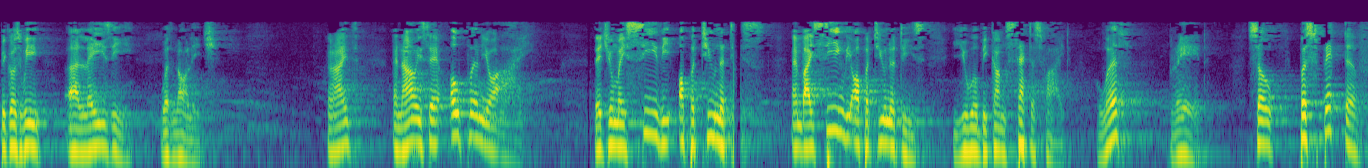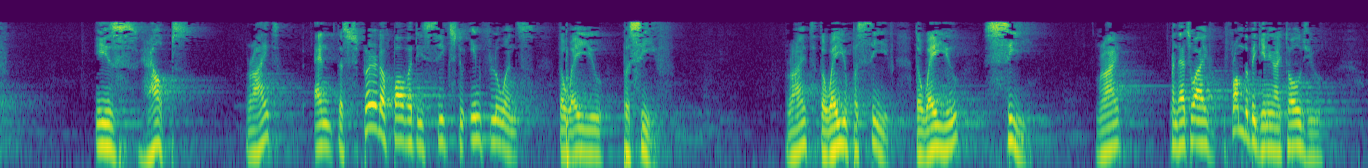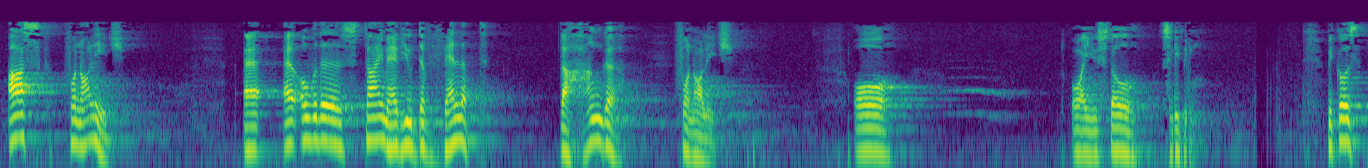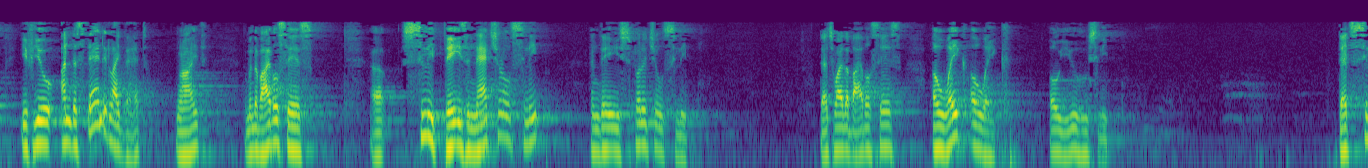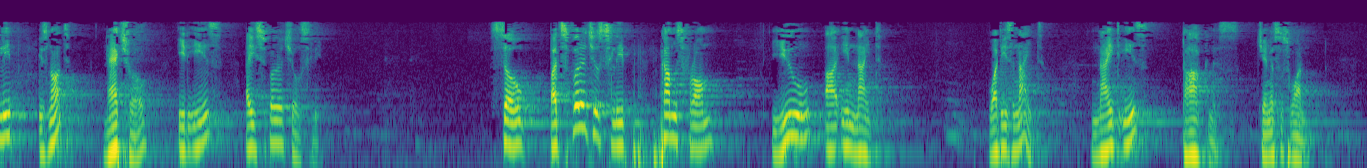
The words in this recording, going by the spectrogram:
because we are lazy with knowledge. Right? And now he said, open your eye that you may see the opportunities. And by seeing the opportunities, you will become satisfied with bread. So perspective is helps, right? And the spirit of poverty seeks to influence the way you perceive. Right? The way you perceive, the way you see. Right? And that's why from the beginning I told you, ask for knowledge. Uh, uh, over this time, have you developed the hunger for knowledge? Or, or are you still sleeping? Because if you understand it like that, right, when the Bible says uh, sleep, there is a natural sleep and there is spiritual sleep. That's why the Bible says, Awake, awake, O you who sleep. That sleep is not natural, it is a spiritual sleep. So, but spiritual sleep comes from you are in night. What is night? Night is darkness. Genesis 1.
